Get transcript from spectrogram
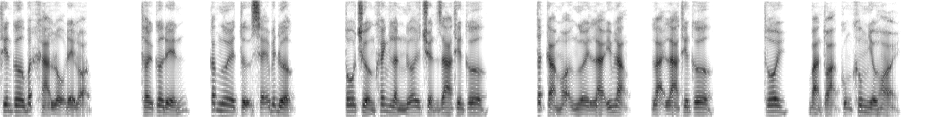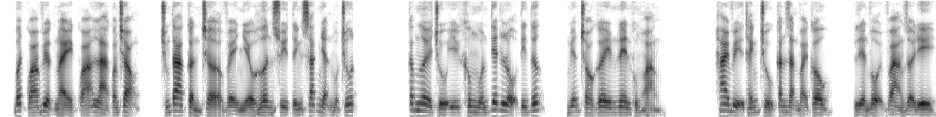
thiên cơ bất khả lộ để lọt. Thời cơ đến, các ngươi tự sẽ biết được. Tô trường khanh lần nữa chuyển ra thiên cơ. Tất cả mọi người là im lặng, lại là thiên cơ. Thôi bản tọa cũng không nhiều hỏi. Bất quá việc này quá là quan trọng, chúng ta cần trở về nhiều hơn suy tính xác nhận một chút. Các ngươi chú ý không muốn tiết lộ tin tức, miễn cho gây nên khủng hoảng. Hai vị thánh chủ căn dặn vài câu, liền vội vàng rời đi.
